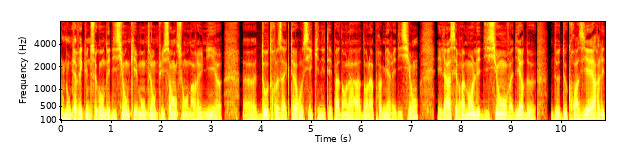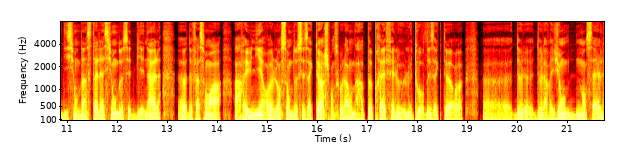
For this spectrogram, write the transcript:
Donc avec une seconde édition qui est montée en puissance, où on a réuni euh, euh, d'autres acteurs aussi qui n'étaient pas dans la, dans la première édition. Et là, c'est vraiment l'édition, on va dire, de, de, croisière, l'édition d'installation de cette biennale, euh, de façon à, à réunir l'ensemble de ces acteurs. Je pense que là, on a à peu près fait le, tour des acteurs de, de la région, de Mancel,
